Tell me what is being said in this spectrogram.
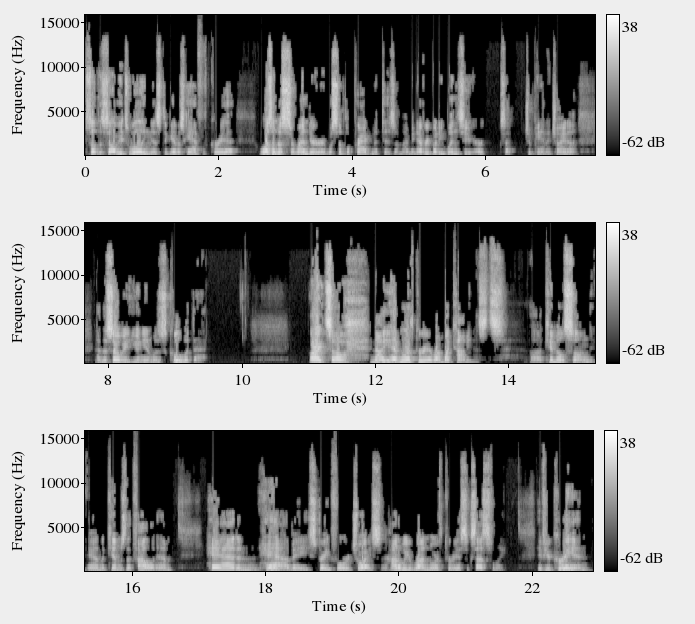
So the Soviets' willingness to give us half of Korea wasn't a surrender, it was simple pragmatism. I mean, everybody wins here, except Japan and China, and the Soviet Union was cool with that. All right, so now you have North Korea run by communists. Uh, Kim Il sung and the Kims that followed him had and have a straightforward choice. how do we run North Korea successfully? If you're Korean,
